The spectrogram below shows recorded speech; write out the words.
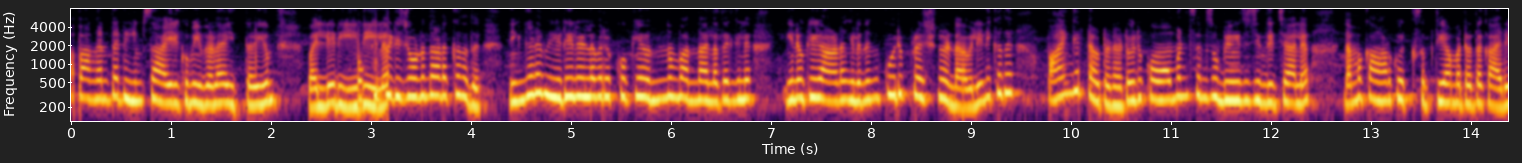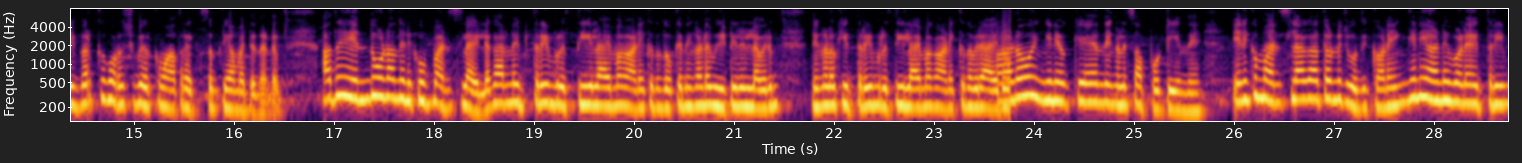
അപ്പോൾ അങ്ങനത്തെ ടീംസ് ആയിരിക്കും ഇവളെ ഇത്രയും വലിയ രീതിയിൽ പിടിച്ചുകൊണ്ട് നടക്കുന്നത്. നിങ്ങളുടെ വീട്ടിലുള്ളവർക്കൊക്കെ ഒന്നും വന്നാൽ അല്ലെങ്കിൽ ഇങ്ങനെയൊക്കെ ആണെങ്കിൽ നിങ്ങൾക്ക് ഒരു പ്രശ്നം ഉണ്ടാവില്ല. എനിക്കത് ഭയങ്കര ഡൗട്ടാണ് കേട്ടോ. ഒരു കോമൺ സെൻസ് ഉപയോഗിച്ച് ചിന്തിച്ചാൽ നമുക്ക് ആർക്കും അക്സെപ്റ്റ് ചെയ്യാൻ പറ്റാത്ത കാര്യം ഇവർക്ക് കുറച്ച് പേർക്ക് മാത്രം അക്സെപ്റ്റ് ചെയ്യാൻ പറ്റുന്നുണ്ട്. അത് എന്തുകൊണ്ടാണെന്ന് എനിക്ക് മനസ്സിലായില്ല. കാരണം ഇത്രയും വൃത്തിയില്ലായ്മ കാണിക്കുന്നതൊക്കെ നിങ്ങളുടെ വീട്ടിലുള്ളവരും നിങ്ങളൊക്കെ ഇത്രയും വൃത്തിയില്ലായ്മ കാണിക്കുന്നവരായതാണോ ഇങ്ങനെയൊക്കെ നിങ്ങൾ സപ്പോർട്ട് ചെയ്യുന്നത് എനിക്ക് മനസ്സിലാകാത്തതുകൊണ്ട് ചോദിക്കുകയാണ് എങ്ങനെയാണ് ഇവളെ ഇത്രയും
